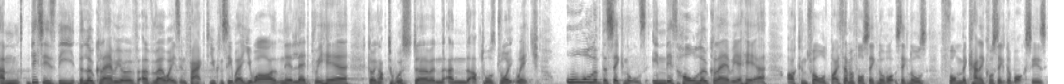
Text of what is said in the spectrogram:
Um, this is the, the local area of, of, railways, in fact. You can see where you are near Ledbury here, going up to Worcester and, and up towards Droitwich. All of the signals in this whole local area here are controlled by semaphore signal signals from mechanical signal boxes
